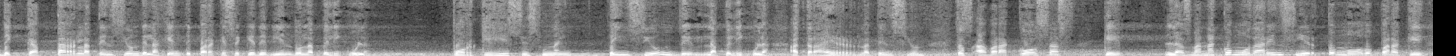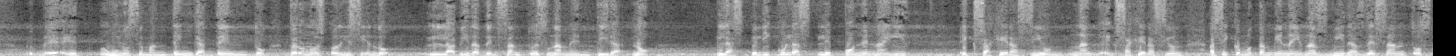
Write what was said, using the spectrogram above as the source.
de captar la atención de la gente para que se quede viendo la película. Porque esa es una intención de la película, atraer la atención. Entonces habrá cosas que las van a acomodar en cierto modo para que eh, uno se mantenga atento. Pero no estoy diciendo la vida del santo es una mentira. No, las películas le ponen ahí exageración, una exageración, así como también hay unas vidas de santos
